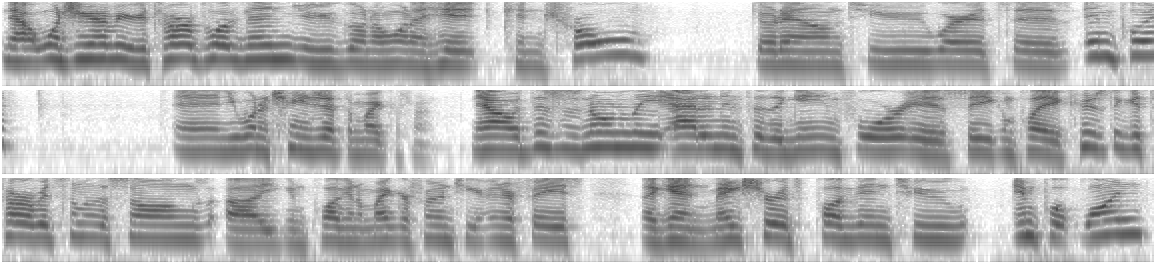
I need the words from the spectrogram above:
Now, once you have your guitar plugged in, you're gonna wanna hit control, go down to where it says input, and you wanna change that to microphone. Now, what this is normally added into the game for is so you can play acoustic guitar with some of the songs, uh, you can plug in a microphone to your interface. Again, make sure it's plugged into input one,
